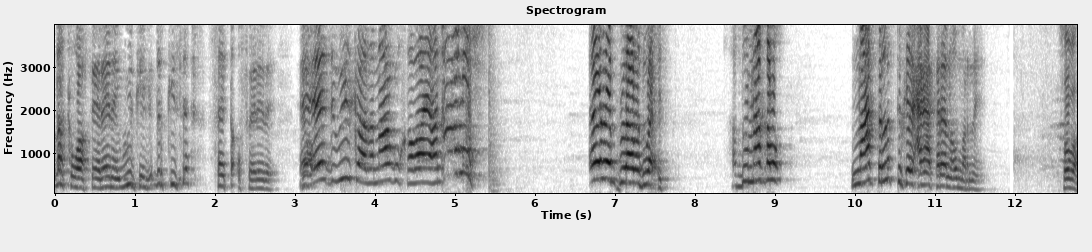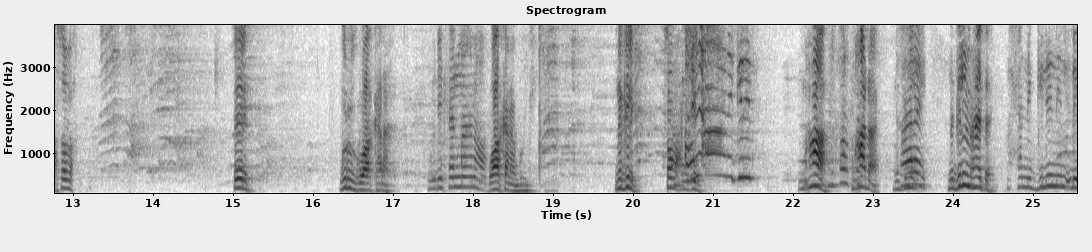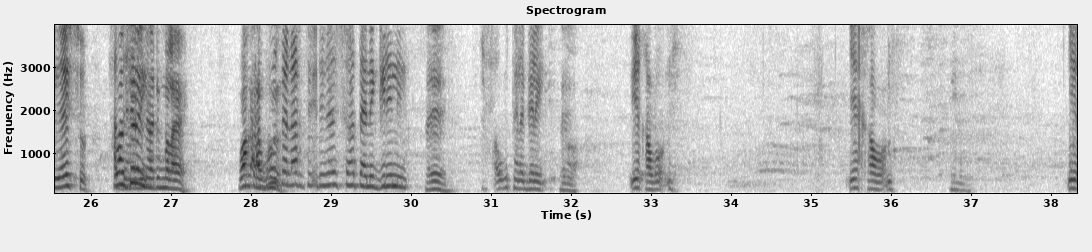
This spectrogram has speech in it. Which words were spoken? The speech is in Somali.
dharka waa feereynaya wiilkayga dharkiisa sayta u feereynaya eeda wiilkaada naagu qabaay an eedan bilaabad waaxid. Hadduu naa qabo naagta laftirkeeda cagaa kareena u marnay. Soo bax soo bax firi guriga waa kana. Guri kan maahno waa kana gurigi nageli soo bax nageli ana gelin. Maxaa? Maxaa dhacay Kaalay. nageli maxay tahay? Waxaana gelinin dhegayso waa gelayna dhib ma lahe abuudan arday dhegayso haddaana gelinin. Waxaa ugu talagalay. Haye ii qabo. Ii qabo. Ii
